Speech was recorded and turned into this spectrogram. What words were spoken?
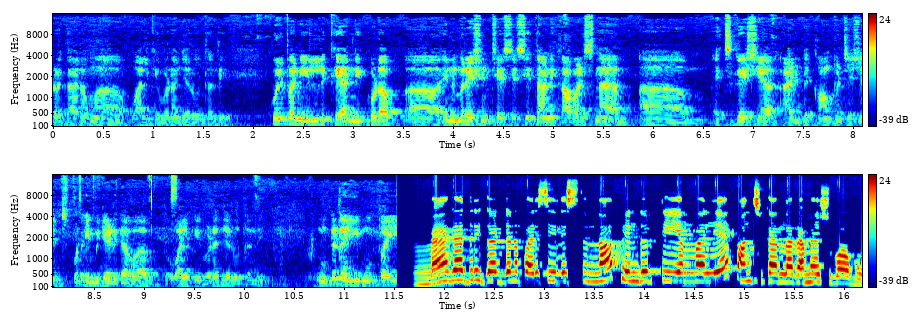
ప్రకారం వాళ్ళకి ఇవ్వడం జరుగుతుంది. కూలిపని ఇల్లుకి అన్ని కూడా ఎన్యుమరేషన్ చేసేసి దానికి కావాల్సిన ఎక్స్గ్రేషియా అండ్ కాంపెన్సేషన్స్ కూడా ఇమీడియట్గా వాళ్ళకి ఇవ్వడం జరుగుతుంది. ఉంటున్న ఈ ముప్పై మేఘాద్రి గడ్డను పరిశీలిస్తున్న పెందుర్తి ఎమ్మెల్యే పంచకర్ల రమేష్ బాబు.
